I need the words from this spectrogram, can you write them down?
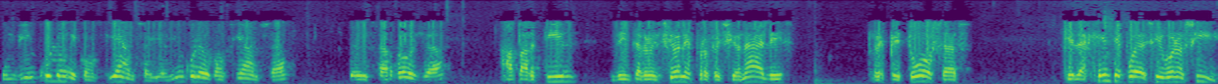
un vínculo de confianza, y el vínculo de confianza se desarrolla a partir de intervenciones profesionales, respetuosas, que la gente pueda decir, bueno, sí,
